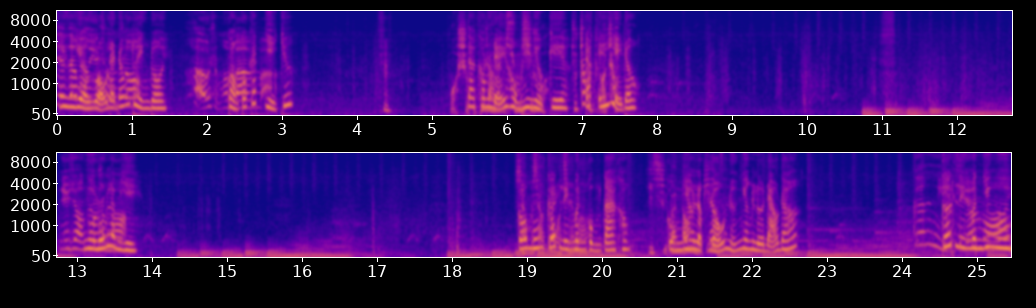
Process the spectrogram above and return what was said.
Nhưng giờ gỗ đã đóng thuyền rồi. Còn có cách gì chứ? Ta không để Hùng Hy Nhược kia đắc ý vậy đâu. Ngươi muốn làm gì Có muốn kết liên minh cùng ta không? Cùng nhau lật đổ nữ nhân lừa đảo đó. Kết liên minh với ngươi.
